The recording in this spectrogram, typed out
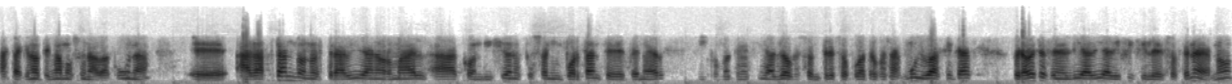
hasta que no tengamos una vacuna, eh, adaptando nuestra vida normal a condiciones que son importantes de tener y como te decía yo, que son tres o cuatro cosas muy básicas, pero a veces en el día a día difíciles de sostener, ¿no?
